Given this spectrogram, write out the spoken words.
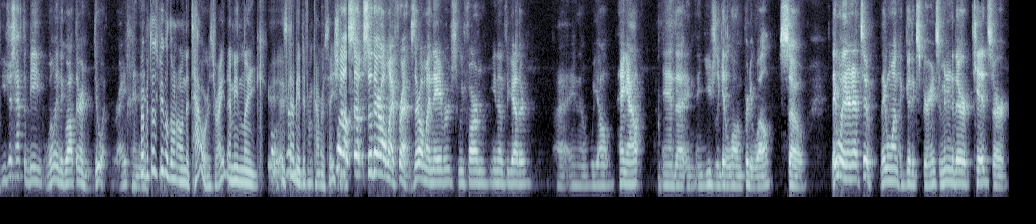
You just have to be willing to go out there and do it, right? And, but, but those people don't own the towers, right? I mean, like it's got to be a different conversation. Well, so so they're all my friends. They're all my neighbors. We farm, you know, together. Uh, you know, we all hang out and, uh, and and usually get along pretty well. So they want internet too. They want a good experience. And many of their kids are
